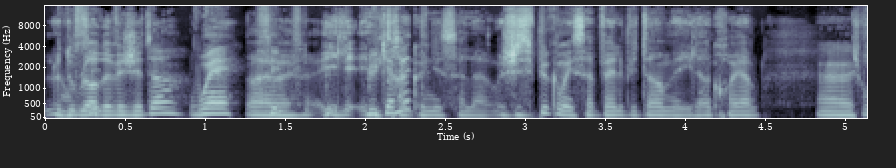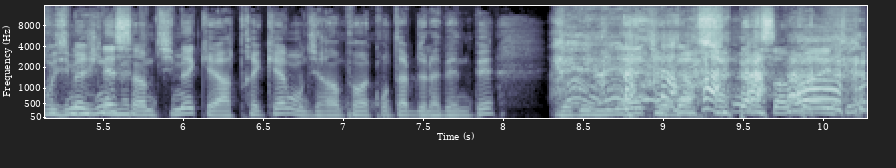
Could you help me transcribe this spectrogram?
Le doubleur de Vegeta Ouais. Il est Matt connu, ça Je sais plus comment il s'appelle, putain, mais il est incroyable. Euh, je Vous imaginez, c'est un petit mec qui a l'air très calme, on dirait un peu un comptable de la BNP. Il a des lunettes, il a l'air super sympa et tout.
